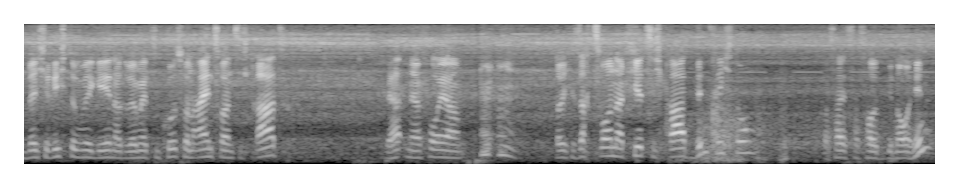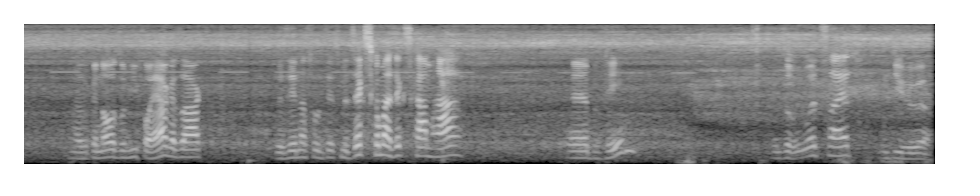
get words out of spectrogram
In welche Richtung wir gehen. Also wir haben jetzt einen Kurs von 21 Grad. Wir hatten ja vorher, habe ich gesagt, 240 Grad Windrichtung. Das heißt, das haut genau hin. Also genauso wie vorhergesagt. Wir sehen, dass wir uns jetzt mit 6,6 km/h äh, bewegen. Unsere Uhrzeit und die Höhe.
